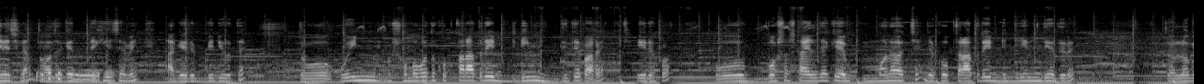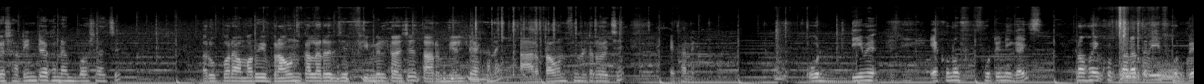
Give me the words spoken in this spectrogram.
এনেছিলাম, তোমাদেরকে দেখিয়েছি আমি আগের ভিডিওতে। তো কুইন সম্ভবত খুব তাড়াতাড়ি ডিম দিতে পারে। এই দেখো, ও বসার স্টাইল দেখে মনে হচ্ছে যে খুব তাড়াতাড়ি ডিম দিয়ে দেবে। তো লোকের শার্টিনটা এখানে বসা আছে। আর উপরে আমার ওই ব্রাউন কালারের যে ফিমেলটা আছে তার মেলটা এখানে। আর ব্রাউন ফিমেলটা রয়েছে এখানে। ও ডিমে এখনও ফুটেনি গাইস না হয় খুব তাড়াতাড়ি ফুটবে।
